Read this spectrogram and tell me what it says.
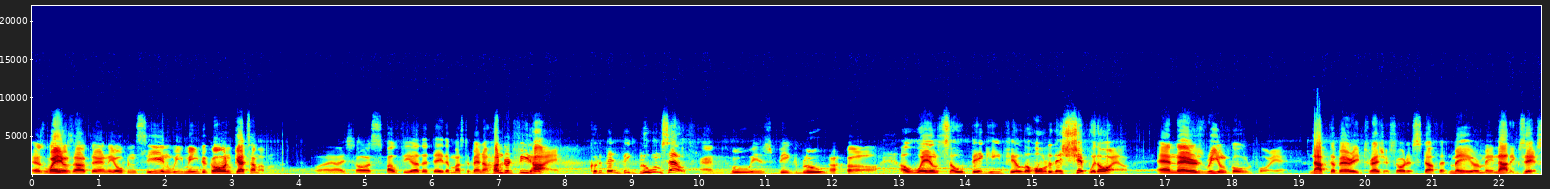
There's whales out there in the open sea, and we mean to go and get some of them. Why, I saw a spout the other day that must have been a hundred feet high. Could have been Big Blue himself. And who is Big Blue? Oh, a whale so big he'd fill the hold of this ship with oil. And there's real gold for you. Not the buried treasure sort of stuff that may or may not exist.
